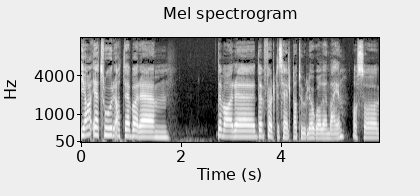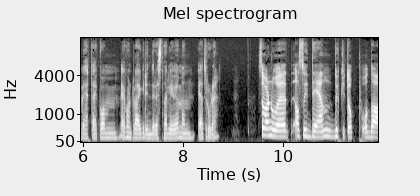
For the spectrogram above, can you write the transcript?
ja, jeg tror at jeg bare mm, det, var, eh, det føltes helt naturlig å gå den veien. Og så vet jeg ikke om jeg kommer til å være gründer resten av livet, men jeg tror det. Så var det noe Altså, ideen dukket opp, og da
